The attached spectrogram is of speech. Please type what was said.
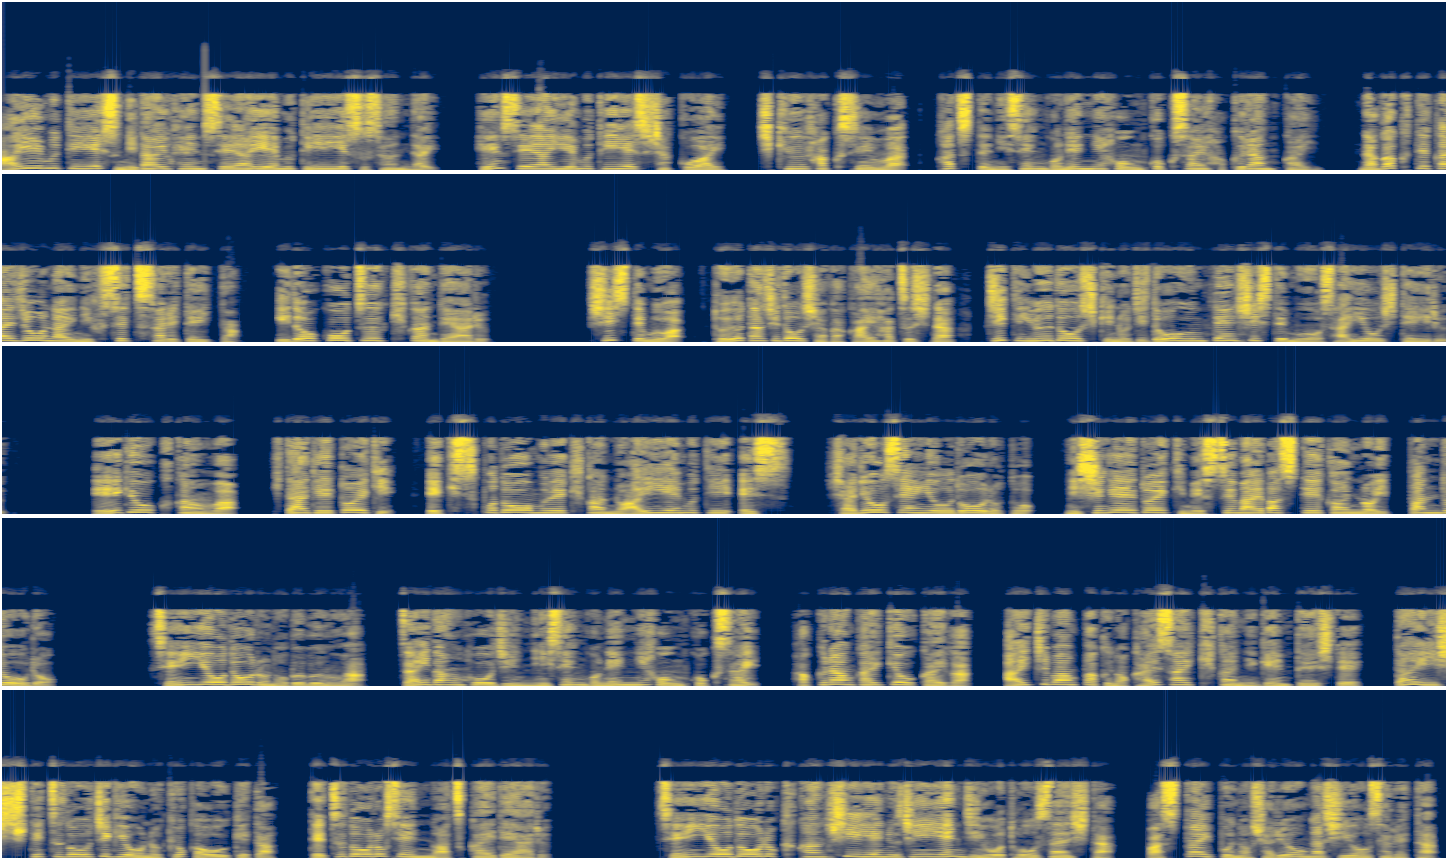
IMTS2 台編成 IMTS3 台、編成 IMTS 車庫愛、地球白線は、かつて2005年日本国際博覧会、長久手会場内に付設されていた移動交通機関である。システムはトヨタ自動車が開発した磁気誘導式の自動運転システムを採用している。営業区間は北ゲート駅、エキスポドーム駅間の IMTS、車両専用道路と西ゲート駅メッセ前バス停間の一般道路。専用道路の部分は財団法人2005年日本国際博覧会協会が愛知万博の開催期間に限定して第一種鉄道事業の許可を受けた鉄道路線の扱いである。専用道路区間 CNG エンジンを搭載したバスタイプの車両が使用された。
